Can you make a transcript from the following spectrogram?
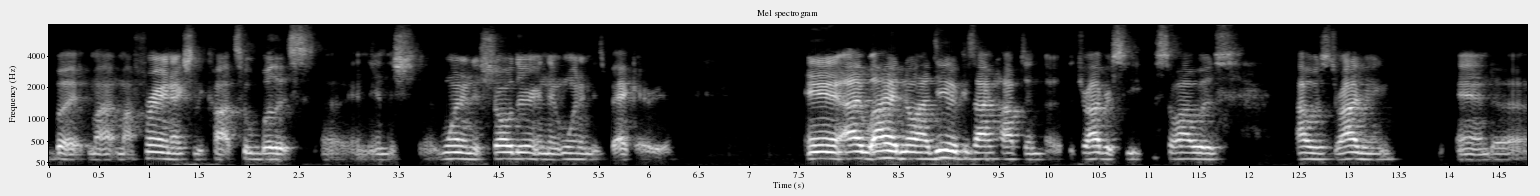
but my, my friend actually caught two bullets uh, in, in the sh- one in his shoulder and then one in his back area. And I, I had no idea because I hopped in the, the, driver's seat. So I was I was driving and uh,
